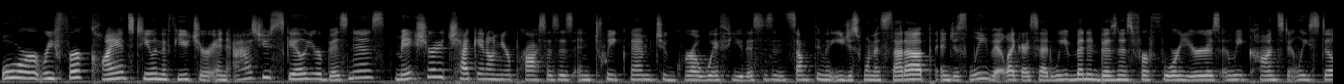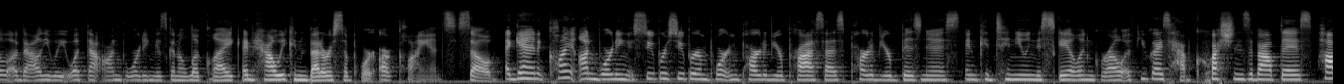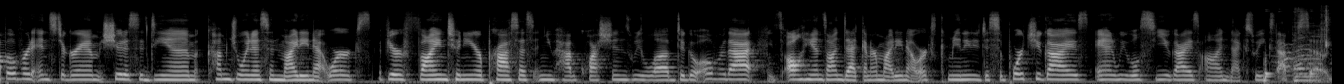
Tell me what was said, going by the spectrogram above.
or refer clients to you in the future. And as you scale your business, make sure to check in on your processes and tweak them to grow with you. This isn't something that you just want to set up and just leave it. Like I said, we've been in business for four years and we constantly still evaluate what that onboarding is going to look like and how we can better support our clients. So, again, client onboarding super, super important part of your process, part of your business, and continuing to scale and grow. If you guys have questions about this, hop over to Instagram, shoot us a DM, come join us in Mighty Networks. If you're fine tuning your process and you have questions, we love to go over that. It's all hands on deck in our Mighty Networks community to support you guys, and we will see you guys on next week's episode.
